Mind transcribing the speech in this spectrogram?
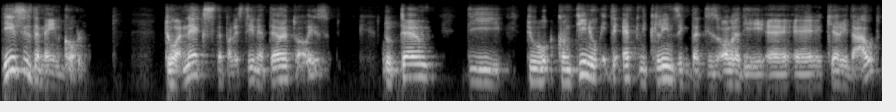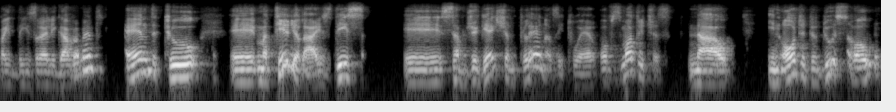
This is the main goal to annex the Palestinian territories, to turn the to continue with the ethnic cleansing that is already uh, uh, carried out by the Israeli government, and to uh, materialize this uh, subjugation plan, as it were, of Smotriches. Now, in order to do so,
